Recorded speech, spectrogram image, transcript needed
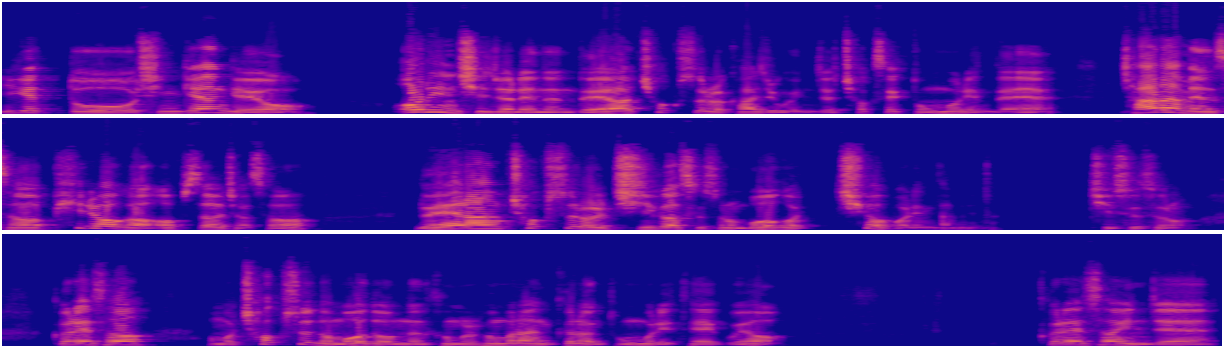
이게 또 신기한 게요. 어린 시절에는 뇌와 척수를 가지고 이제 척색 동물인데 자라면서 필요가 없어져서 뇌랑 척수를 지가 스스로 먹어 치워버린답니다. 지 스스로. 그래서 뭐 척수도 뭐도 없는 흐물흐물한 그런 동물이 되고요. 그래서 이제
